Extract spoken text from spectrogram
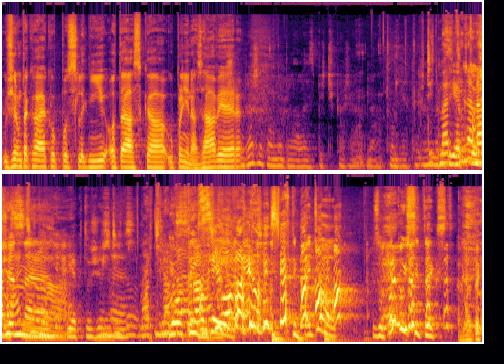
už jenom taková jako poslední otázka úplně na závěr. Škoda, že tam nebyla lesbička žádná. To mě Vždyť Martina jak to, že ne? Jak to, že ne? Martina jo, ty jsi, ty Peťo, zopakuj si text. Hele, tak,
